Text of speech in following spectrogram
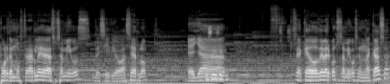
por demostrarle a sus amigos, decidió hacerlo. Ella Sí, sí. se quedó de ver con sus amigos en una casa.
